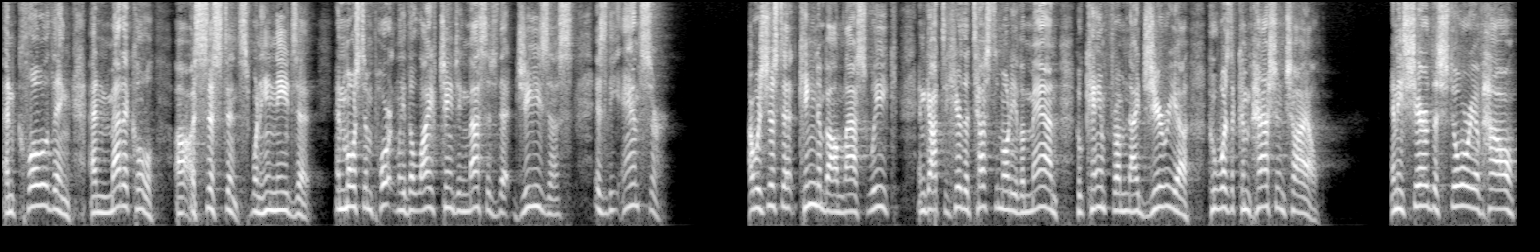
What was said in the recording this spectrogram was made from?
and clothing and medical uh, assistance when he needs it. And most importantly, the life changing message that Jesus is the answer. I was just at Kingdom Bound last week and got to hear the testimony of a man who came from Nigeria who was a compassion child. And he shared the story of how,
